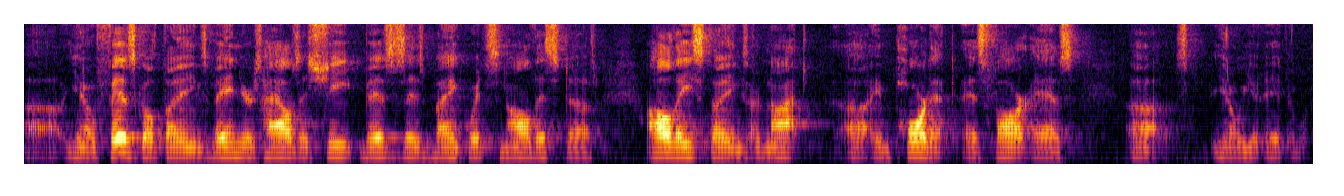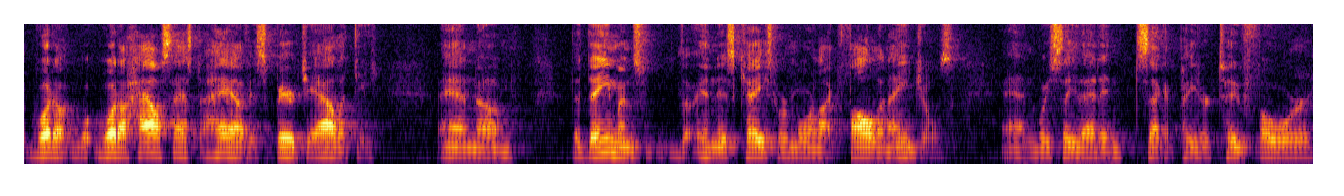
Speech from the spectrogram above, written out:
uh, you know, physical things, vineyards, houses, sheep, businesses, banquets, and all this stuff, all these things are not uh, important as far as, uh, you know, it, what, a, what a house has to have is spirituality. And um, the demons, in this case, were more like fallen angels. And we see that in 2 Peter 2 4,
